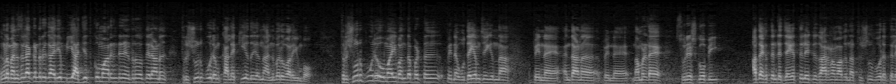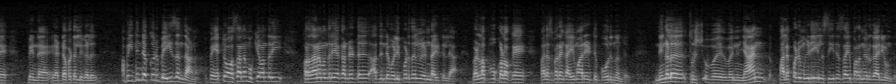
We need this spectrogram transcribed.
നിങ്ങൾ മനസ്സിലാക്കേണ്ട ഒരു കാര്യം ഈ അജിത് കുമാറിന്റെ നേതൃത്വത്തിലാണ് തൃശ്ശൂർ പൂരം കലക്കിയത് എന്ന് അൻവർ പറയുമ്പോൾ തൃശ്ശൂർ പൂരവുമായി ബന്ധപ്പെട്ട് പിന്നെ ഉദയം ചെയ്യുന്ന പിന്നെ എന്താണ് പിന്നെ നമ്മളുടെ സുരേഷ് ഗോപി അദ്ദേഹത്തിന്റെ ജയത്തിലേക്ക് കാരണമാകുന്ന തൃശ്ശൂർ പൂരത്തിലെ പിന്നെ ഇടപെടലുകൾ അപ്പോൾ ഇതിന്റെയൊക്കെ ഒരു ബേസ് എന്താണ്? ഇപ്പോൾ ഏറ്റവും അവസാനം മുഖ്യമന്ത്രി പ്രധാനമന്ത്രിയെ കണ്ടിട്ട് അതിന്റെ വെളിപ്പെടുത്തലുകൾ ഉണ്ടായിട്ടില്ല. വെള്ളപ്പൂക്കളൊക്കെ പരസ്പരം കൈമാറിയിട്ട് പോരുന്നുണ്ട്. നിങ്ങൾ തൃശ്ശൂർ ഞാൻ പലപ്പോഴും മീഡിയയിൽ സീരിയസ് ആയി പറഞ്ഞൊരു കാര്യമുണ്ട്.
